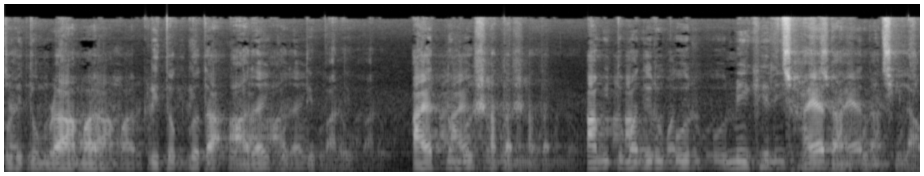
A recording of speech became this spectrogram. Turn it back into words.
করে তোমরা আমার কৃতজ্ঞতা আদায় করতে পারো। আয়াত নম্বর সাতান্ন। আমি তোমাদের উপর মেঘের ছায়া দান করেছিলাম,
